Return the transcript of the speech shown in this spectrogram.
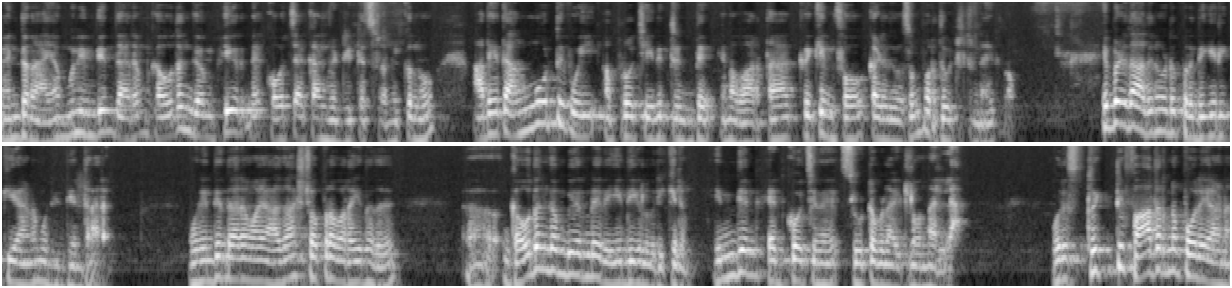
മെന്ററായ മുൻ ഇന്ത്യൻ താരം ഗൗതം ഗംഭീറിനെ കോച്ചാക്കാൻ വേണ്ടിയിട്ട് ശ്രമിക്കുന്നു. അദ്ദേഹത്തെ അങ്ങോട്ട് പോയി അപ്രോച്ച് ചെയ്തിട്ടുണ്ട് എന്ന വാർത്ത ക്രിക്കറ്റ് ഇൻഫോ കഴിഞ്ഞ ദിവസം പുറത്തുവിട്ടിട്ടുണ്ടായിരുന്നു. ഇപ്പോഴിതാ അതിനോട് പ്രതികരിക്കുകയാണ് മുൻ ഇന്ത്യൻ താരം. മുൻ ഇന്ത്യൻ താരമായ ആകാശ് ചോപ്ര പറയുന്നത് ഗൗതം ഗംഭീറിന്റെ രീതികൾ ഒരിക്കലും ഇന്ത്യൻ ഹെഡ് കോച്ചിന് സ്യൂട്ടബിൾ ആയിട്ടുള്ള ഒന്നല്ല. ഒരു സ്ട്രിക്റ്റ് ഫാദറിനെ പോലെയാണ്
